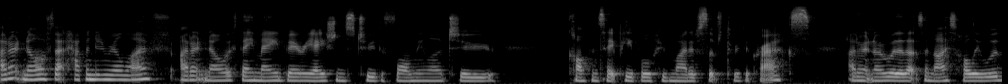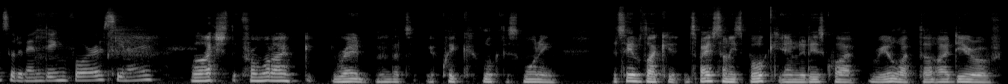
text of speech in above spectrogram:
I don't know if that happened in real life. I don't know if they made variations to the formula to compensate people who might have slipped through the cracks. I don't know whether that's a nice Hollywood sort of ending for us, you know? Well, actually, from what I read, and that's a quick look this morning, it seems like it's based on his book and it is quite real. Like the idea of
